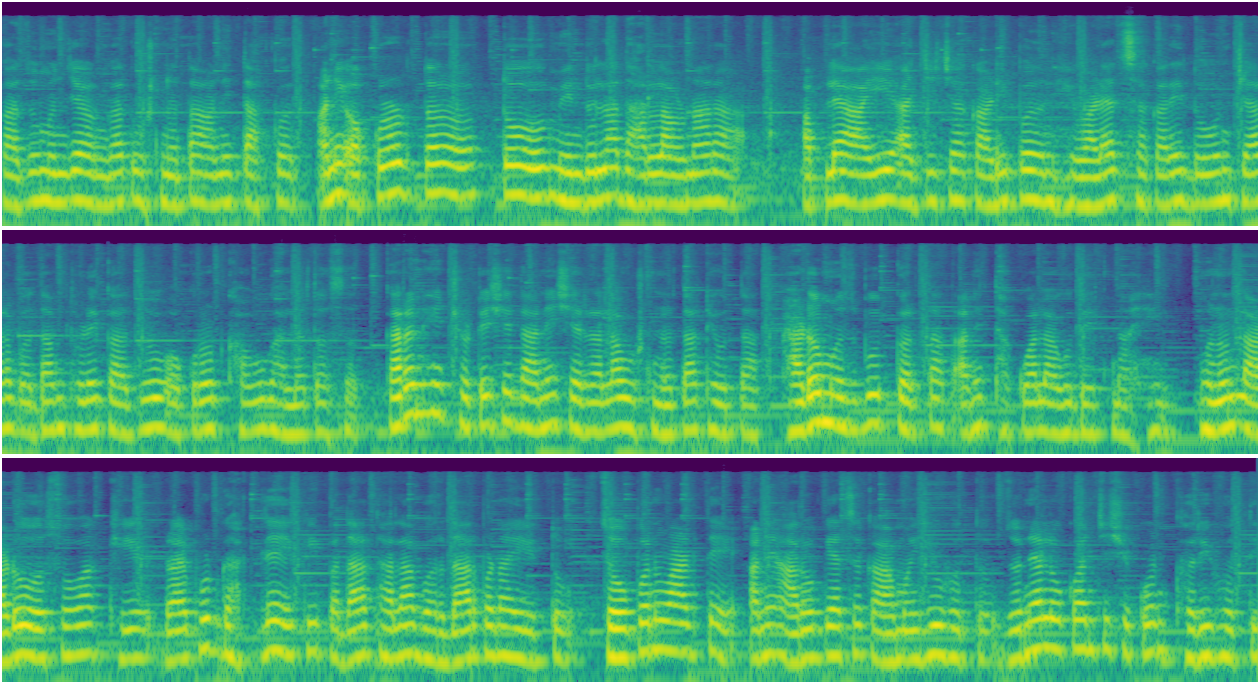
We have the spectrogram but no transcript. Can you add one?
काजू म्हणजे अंगात उष्णता आणि ताकद. आणि अक्रोड तर तो मेंदूला धार लावणारा आपल्या आई आजीच्या काळी पण हिवाळ्यात सकाळी दोन चार बदाम थोडे काजू अक्रोड खाऊ घालत असत. कारण हे छोटेसे दाणे शरीराला उष्णता ठेवतात हाडं मजबूत करतात आणि थकवा लागू देत नाही. म्हणून लाडू असो वा खीर ड्रायफ्रूट घातले की पदार्थाला भरदारपणा येतो. चव पण वाढते आणि आरोग्याचं कामही होतं. जुन्या लोकांची शिकवण खरी होती.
